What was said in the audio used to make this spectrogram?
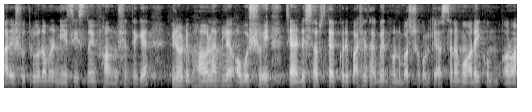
আর এই সূত্রগুলো আমরা নিয়েছি ইসলামিক ফাউন্ডেশন থেকে। ভিডিওটি ভালো লাগলে অবশ্যই চ্যানেলটি সাবস্ক্রাইব করে পাশে থাকবেন। ধন্যবাদ সকলকে। আসসালামু আলাইকুম রহমান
